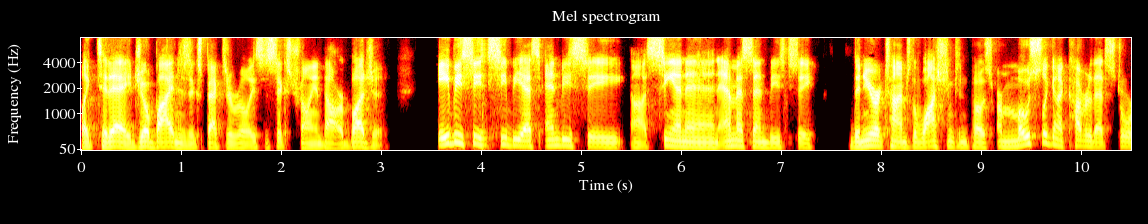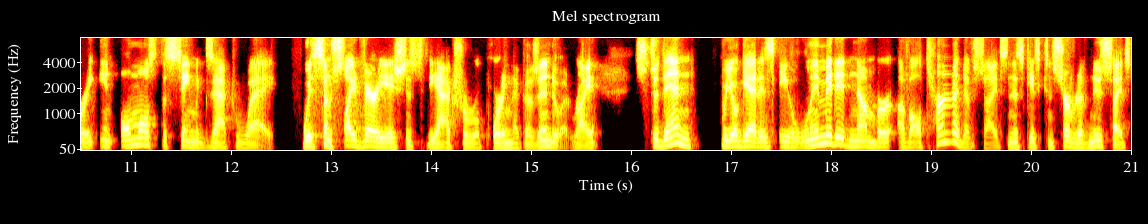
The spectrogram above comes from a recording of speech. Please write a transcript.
like today, Joe Biden is expected to release a six trillion dollar budget. ABC, CBS, NBC, uh, CNN, MSNBC, the New York Times, the Washington Post are mostly going to cover that story in almost the same exact way, with some slight variations to the actual reporting that goes into it. Right. So then what you'll get is a limited number of alternative sites, in this case, conservative news sites,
